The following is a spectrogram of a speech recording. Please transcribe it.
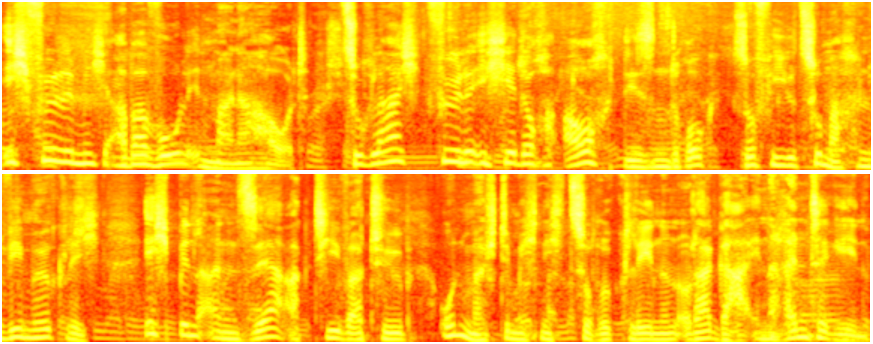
Ich fühle mich aber wohl in meiner Haut. Zugleich fühle ich jedoch auch diesen Druck, so viel zu machen wie möglich. Ich bin ein sehr aktiver Typ und möchte mich nicht zurücklehnen oder gar in Rente gehen.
